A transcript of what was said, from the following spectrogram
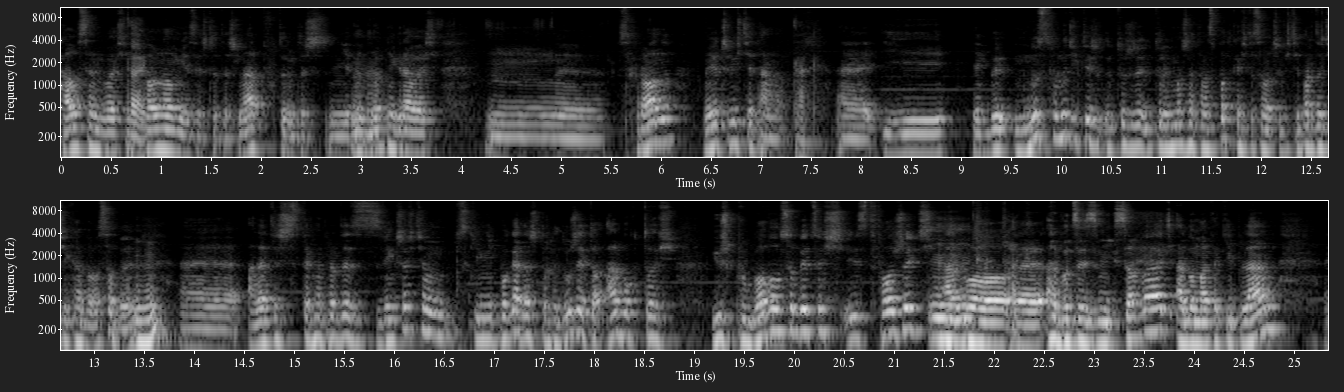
house'em właśnie Tak. szkolną, jest jeszcze też lab, w którym też niejednokrotnie grałeś, mm, schron, no i oczywiście Tama. Tak. E, I jakby mnóstwo ludzi, którzy, którzy, których można tam spotkać, to są oczywiście bardzo ciekawe osoby, Mhm. e, ale też tak naprawdę z większością, z kim nie pogadasz trochę dłużej, to albo ktoś już próbował sobie coś y, stworzyć, Mhm, albo, tak. e, albo coś zmiksować, albo ma taki plan. E,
